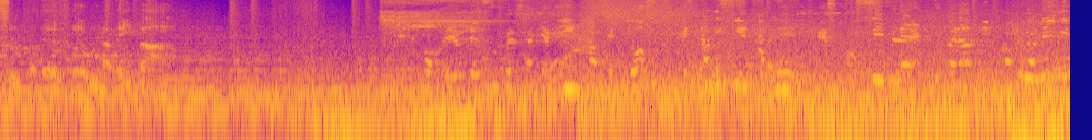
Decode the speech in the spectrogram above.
subestimes el poder de una deidad. poder del Super Saiyajin fase 2 está diciendo que es posible superar mi propio límite.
